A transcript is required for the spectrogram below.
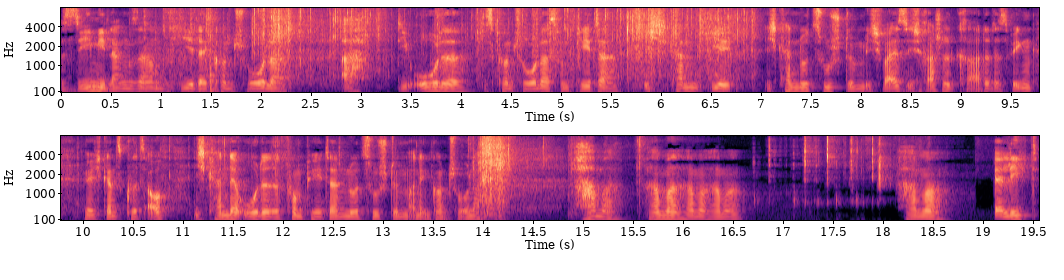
semi-langsam. Hier der Controller. Ah, die Ode des Controllers von Peter. Ich kann ihr, ich kann nur zustimmen. Ich weiß, ich raschel gerade, deswegen höre ich ganz kurz auf. Ich kann der Ode von Peter nur zustimmen an den Controller. Hammer, Hammer, Hammer, Hammer. Hammer. Er liegt,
